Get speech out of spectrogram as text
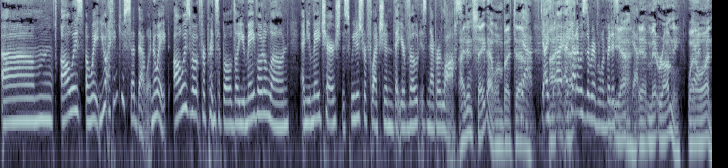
Um, always, oh wait, you, I think you said that one. No, wait, always vote for principle, though you may vote alone and you may cherish the sweetest reflection that your vote is never lost. I didn't say that one, but. Uh, yeah, I, I, I, thought it was the river one, but it's yeah. Yeah. Mitt Romney, 101.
